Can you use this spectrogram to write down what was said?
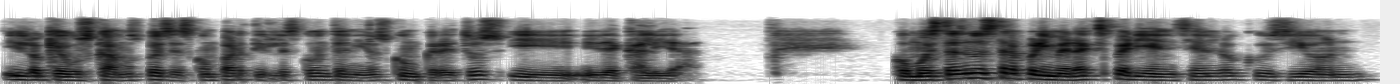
y lo que buscamos pues es compartirles contenidos concretos y, de calidad. Como esta es nuestra primera experiencia en locución,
